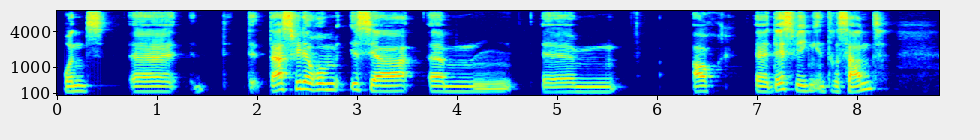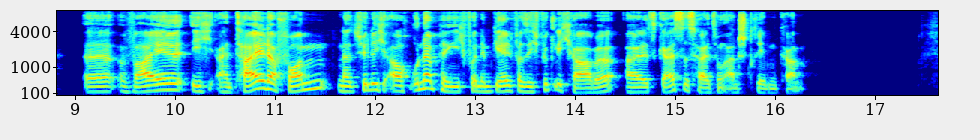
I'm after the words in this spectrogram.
Und äh, das wiederum ist ja ähm, ähm, auch äh, deswegen interessant, äh, weil ich einen Teil davon natürlich auch unabhängig von dem Geld, was ich wirklich habe, als Geisteshaltung anstreben kann.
